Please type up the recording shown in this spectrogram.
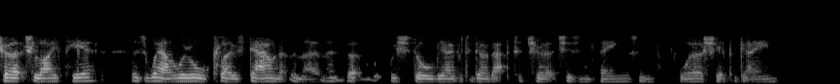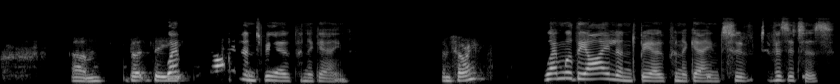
church life here as well. We're all closed down at the moment, but we should all be able to go back to churches and things and worship again. Um, but the, When- Island be open again? I'm sorry? When will the island be open again to, to visitors?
